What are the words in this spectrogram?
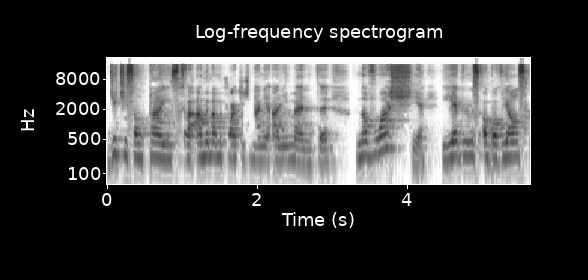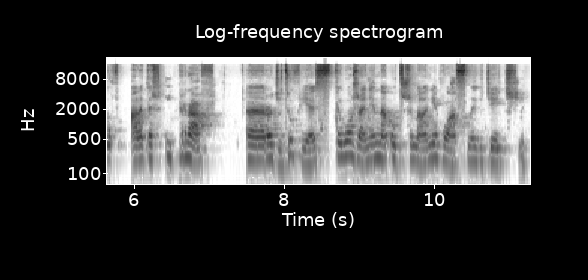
dzieci są państwa, a my mamy płacić na nie alimenty. No właśnie, jednym z obowiązków, ale też i praw rodziców jest łożenie na utrzymanie własnych dzieci.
